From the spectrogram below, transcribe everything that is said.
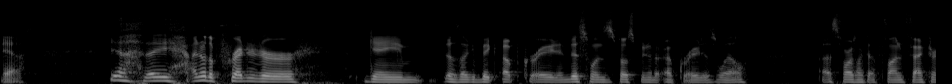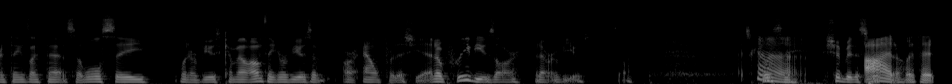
Yeah Yeah, they. I know the Predator game was like a big upgrade, and this one's supposed to be another upgrade as well, as far as like that fun factor and things like that. So we'll see when reviews come out. I don't think reviews have, are out for this yet. I know previews are, but not reviews. So It's kind we'll of Should be this odd week with it,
